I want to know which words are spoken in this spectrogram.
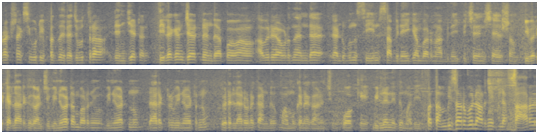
പ്രൊഡക്ഷൻ എക്സിക്യൂട്ടീവ് ഇപ്പോഴത്തെ രജപുത്ര രഞ്ജേട്ടൻ തിലകൻ ചേട്ടനുണ്ട്. അപ്പോൾ അവർ അവിടുന്ന് എന്റെ രണ്ട് മൂന്ന് സീൻസ് അഭിനയിക്കാൻ പറഞ്ഞു. അഭിനയിപ്പിച്ചതിന് ശേഷം ഇവർക്ക് എല്ലാവർക്കും കാണിച്ചു. വിനുവേട്ടൻ പറഞ്ഞു വിനുവേട്ടനും ഡയറക്ടർ വിനുവേട്ടനും ഇവരെല്ലാവരും കൂടെ കണ്ട് മമ്മൂക്കനെ കാണിച്ചു. ഓക്കെ വില്ലൻ ഇത് മതി. ഇപ്പൊ തമ്പി സാർ പോലും അറിഞ്ഞിട്ടില്ല. സാറ്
